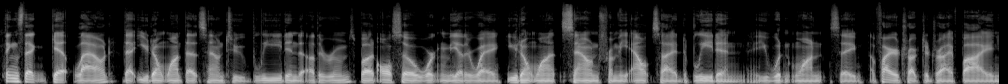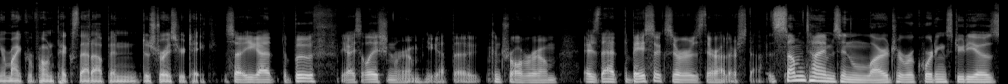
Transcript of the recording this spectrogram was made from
things that get loud that you don't want that sound to bleed into other rooms, but also working the other way, you don't want sound from the outside to bleed in. You wouldn't want, say, a fire truck to drive by and your microphone picks that up and destroys your take. So you got the booth, the isolation room, you got the control room. Is that the basics or is there other stuff? Sometimes in larger recording studios,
